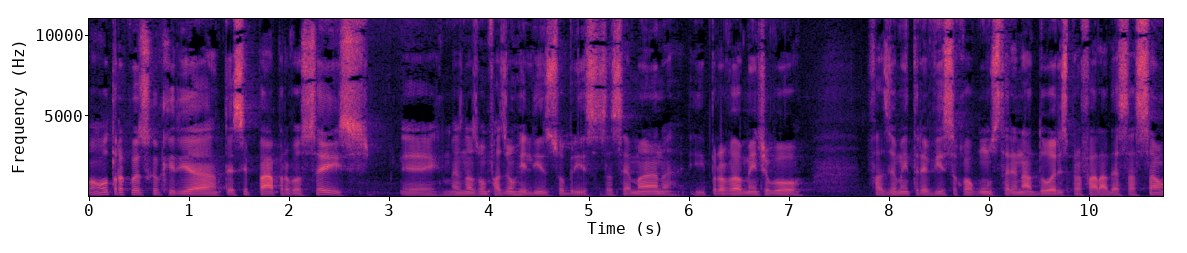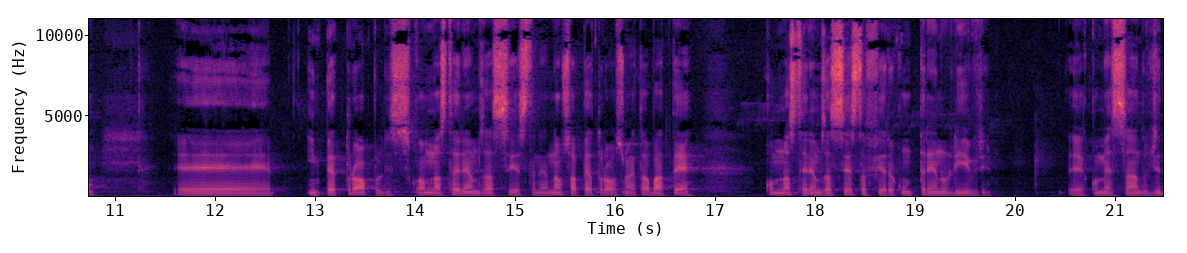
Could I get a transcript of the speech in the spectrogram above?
Bom, outra coisa que eu queria antecipar para vocês, é, mas nós vamos fazer um release sobre isso essa semana e provavelmente eu vou fazer uma entrevista com alguns treinadores para falar dessa ação. É, em Petrópolis, como nós teremos a sexta, né? não só Petrópolis, mas Taubaté, como nós teremos a sexta-feira com treino livre, é, começando de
